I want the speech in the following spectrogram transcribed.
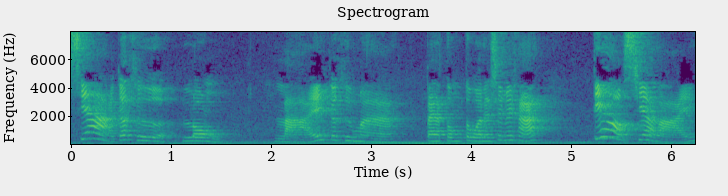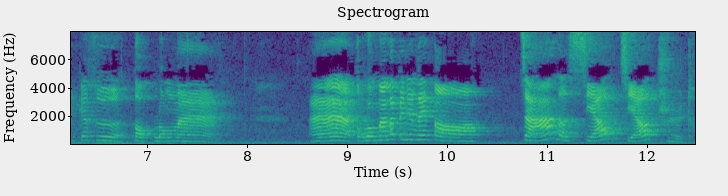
เสี่ยก็คือลง หลายก็คือมา แปลตรงตัวเลยใช่ไหมคะเตี้ยวเสี่ยหลายก็คือตกลงมา อ่าตกลงมาแล้วเป็นยังไงต่อ จ้าเหรอเสียวเจียวจือโถ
